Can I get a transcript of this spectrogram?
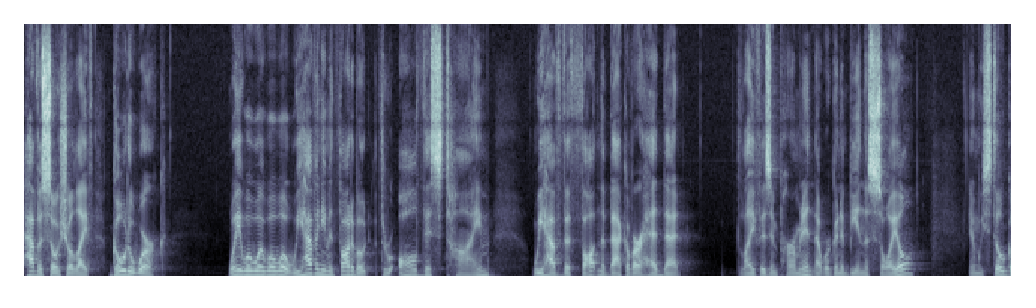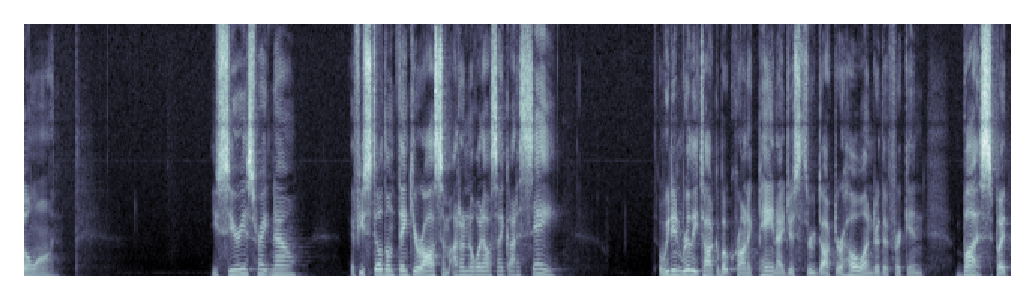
have a social life, go to work, Wait, whoa, whoa, whoa, whoa. We haven't even thought about through all this time, we have the thought in the back of our head that life is impermanent, that we're going to be in the soil, and we still go on. You serious right now? If you still don't think you're awesome, I don't know what else I got to say. We didn't really talk about chronic pain. I just threw Dr. Ho under the freaking bus. But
